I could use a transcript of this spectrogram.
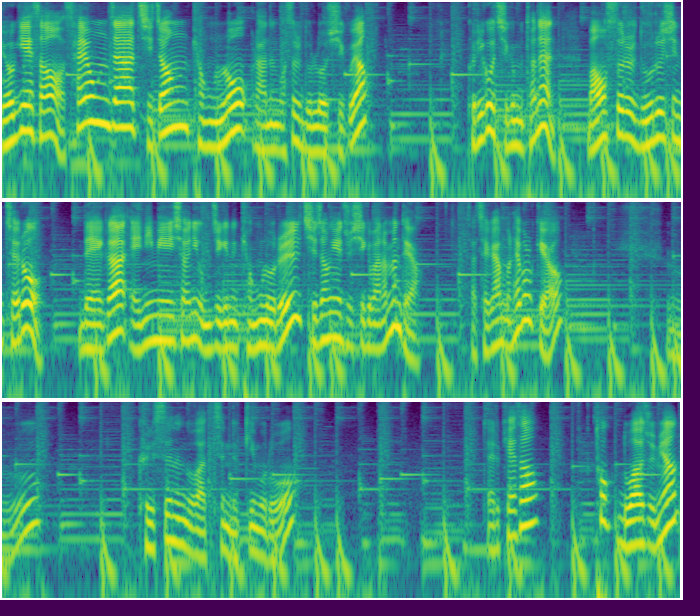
여기에서 사용자 지정 경로라는 것을 눌러주시고요. 그리고 지금부터는 마우스를 누르신 채로 내가 애니메이션이 움직이는 경로를 지정해 주시기만 하면 돼요. 자, 제가 한번 해볼게요. 쭉. 글 쓰는 것 같은 느낌으로. 자, 이렇게 해서 톡 놓아주면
